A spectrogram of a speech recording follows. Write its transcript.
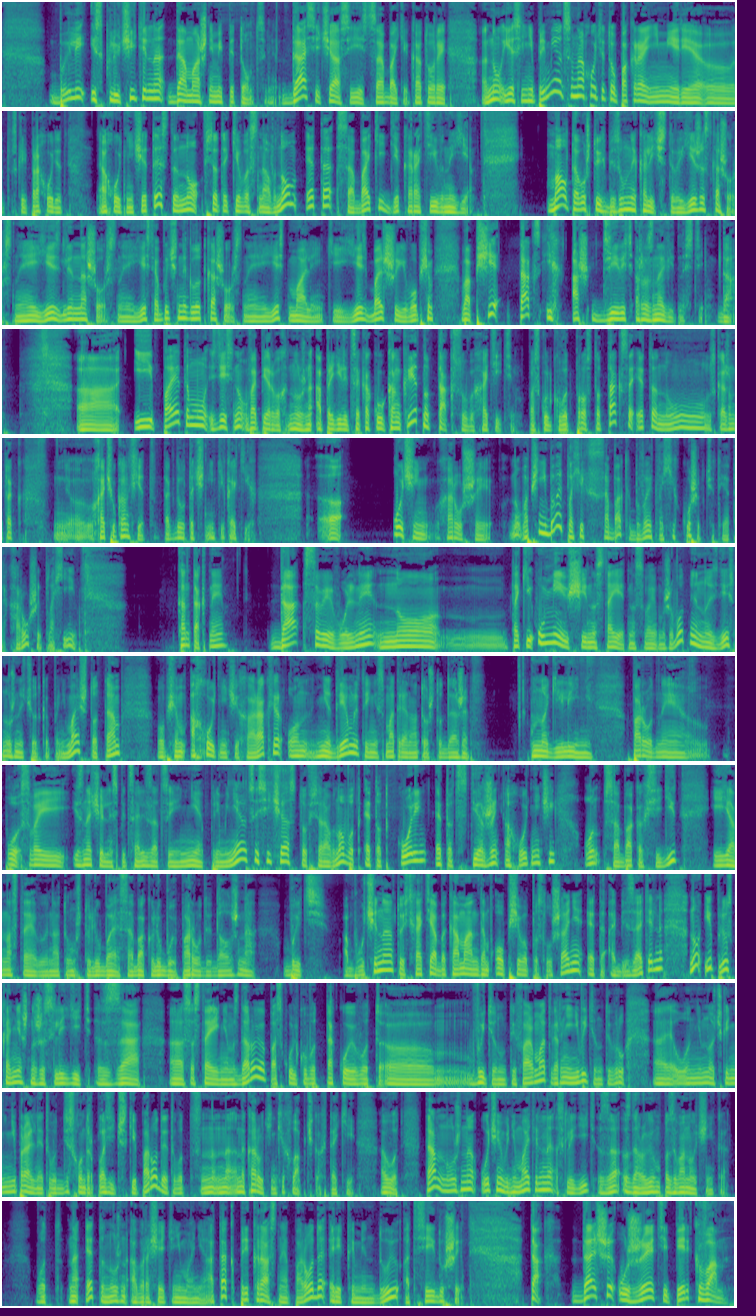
были исключительно домашними питомцами. Да, сейчас есть собаки, которые, ну, если не применяются на охоте, то, по крайней мере, э, так сказать, проходят охотничьи тесты, но все-таки в основном это собаки декоративные. Мало того, что их безумное количество, есть жесткошерстные, есть длинношерстные, есть обычные гладкошерстные, есть маленькие, есть большие. В общем, вообще такс их аж 9 разновидностей, да. А, и поэтому здесь, ну, во-первых, нужно определиться, какую конкретно таксу вы хотите, поскольку вот просто такса это, ну, скажем так, э, хочу конфет, тогда уточните каких. А, очень хорошие ну, вообще не бывает плохих собак, и бывает плохих кошек, что-то я так, хорошие, плохие. Контактные, да, своевольные, но такие умеющие настоять на своем животном, но здесь нужно четко понимать, что там, в общем, охотничий характер, он не дремлет, и несмотря на то, что даже многие линии породные по своей изначальной специализации не применяются сейчас, то все равно вот этот корень, этот стержень охотничий, он в собаках сидит, и я настаиваю на том, что любая собака любой породы должна быть обучена, то есть хотя бы командам общего послушания, это обязательно. Ну и плюс, конечно же, следить за э, состоянием здоровья, поскольку вот такой вот э, вытянутый формат, вернее, не вытянутый, вру, э, он немножечко неправильно, это вот дисхондроплазические породы, это вот на, на, на коротеньких лапочках такие. Вот. Там нужно очень внимательно следить за здоровьем позвоночника. Вот на это нужно обращать внимание. А так, прекрасная порода, рекомендую от всей души. Так, дальше уже теперь к вам.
